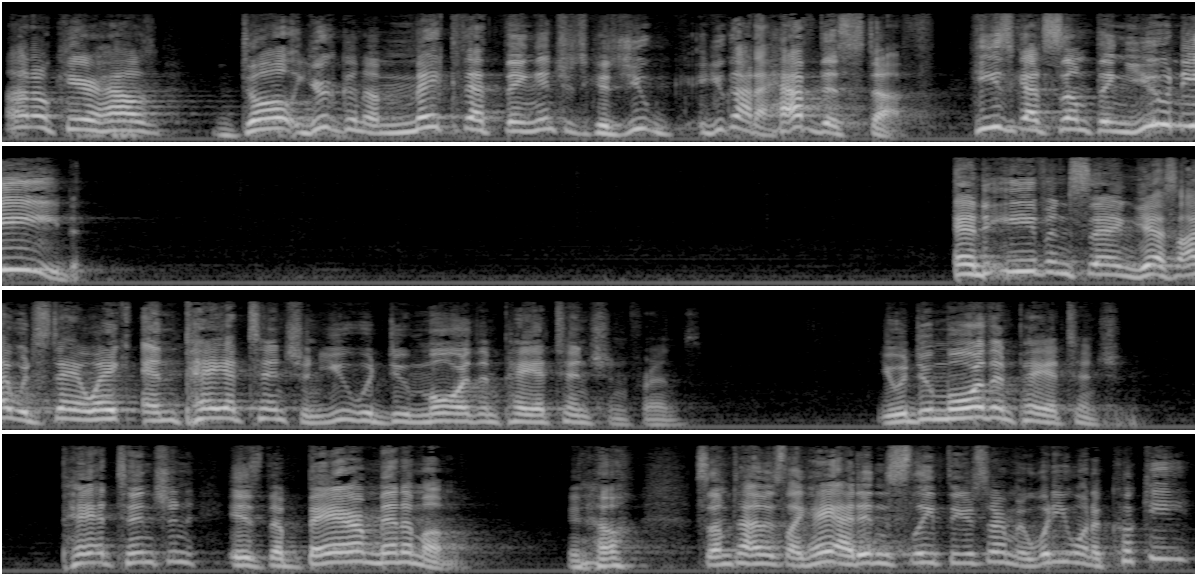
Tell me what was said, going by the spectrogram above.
I don't care how dull, you're going to make that thing interesting because you, you got to have this stuff. He's got something you need. And even saying, Yes, I would stay awake and pay attention, you would do more than pay attention, friends. You would do more than pay attention. Pay attention is the bare minimum. You know, sometimes it's like, hey, I didn't sleep through your sermon. What do you want, a cookie?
